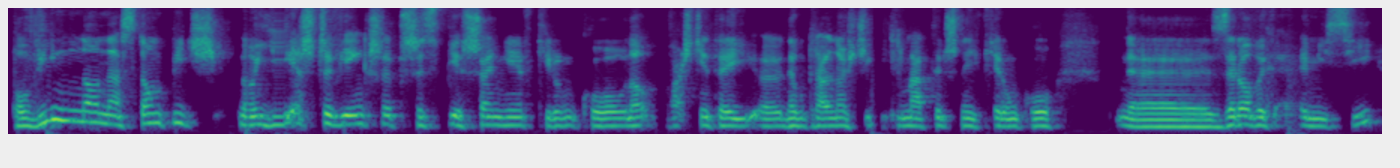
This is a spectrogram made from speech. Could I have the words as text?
powinno nastąpić no, jeszcze większe przyspieszenie w kierunku no, właśnie tej e, neutralności klimatycznej, w kierunku e, zerowych emisji,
